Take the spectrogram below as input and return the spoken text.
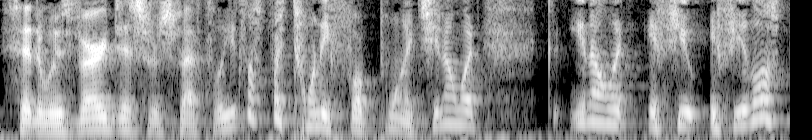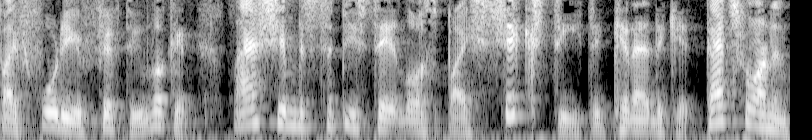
Said it was very disrespectful. You lost by 24 points. You know what? You know what? If you if you lost by 40 or 50, look at last year Mississippi State lost by 60 to Connecticut. That's running.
